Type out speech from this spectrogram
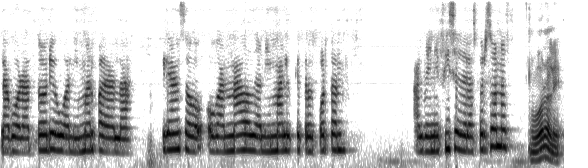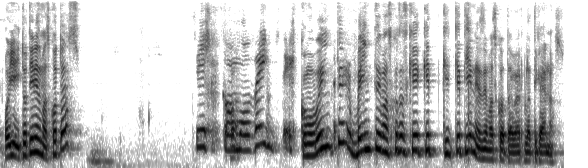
laboratorio o animal para la crianza o, ganado de animales que transportan al beneficio de las personas. Órale. Oye, ¿y tú tienes mascotas? Sí, como 20. ¿Como 20? ¿20 mascotas? ¿Qué, qué, qué, qué tienes de mascota? A ver, platicanos.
